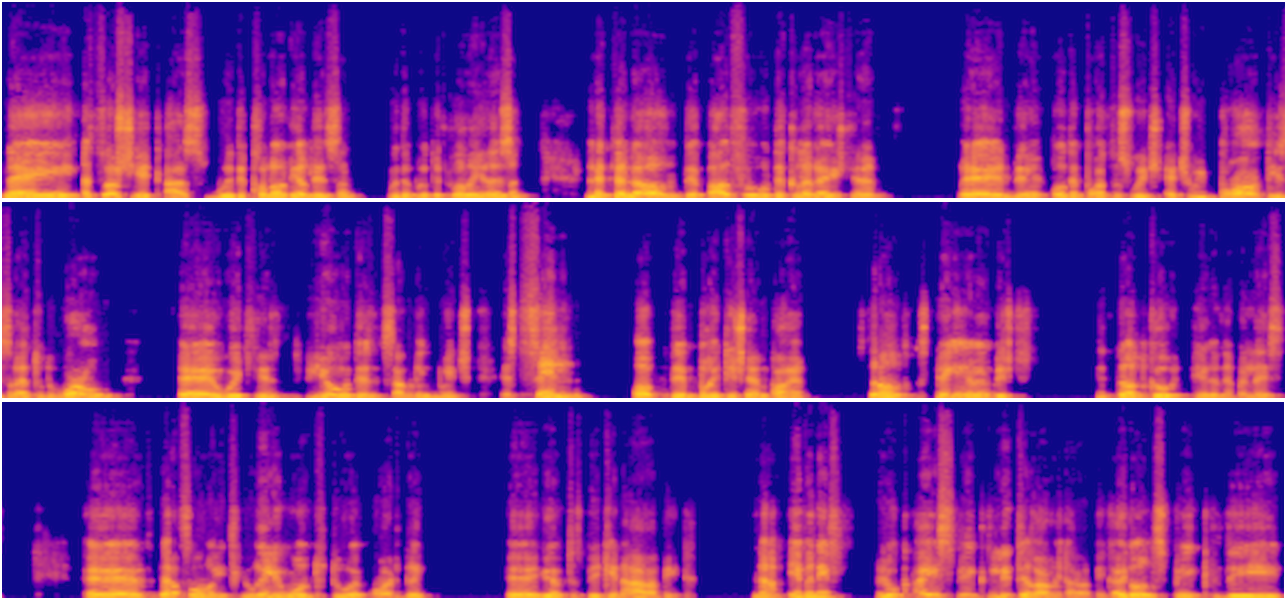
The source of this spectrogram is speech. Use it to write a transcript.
they associate us with the colonialism, with the British colonialism, let alone the Balfour Declaration, and uh, all the process which actually brought Israel to the world, uh, which is viewed as something which is sin of the British Empire. So speaking English is not good here in the East. Uh, therefore, if you really want to approach them, uh, you have to speak in Arabic. Now, even if look, I speak literary Arabic. I don't speak the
